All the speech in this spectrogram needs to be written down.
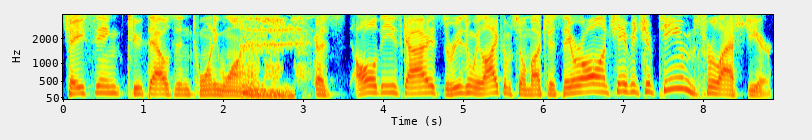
chasing 2021, because all these guys, the reason we like them so much is they were all on championship teams for last year.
